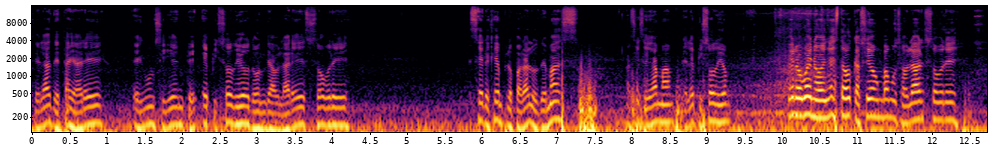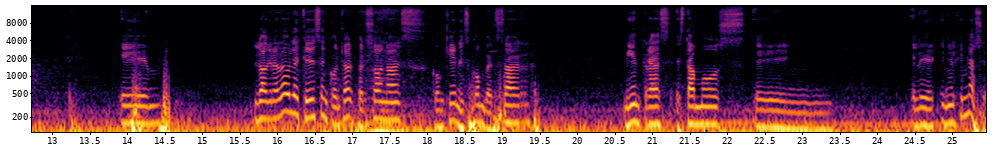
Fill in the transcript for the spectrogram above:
se las detallaré en un siguiente episodio donde hablaré sobre ser ejemplo para los demás. Así se llama el episodio. Pero bueno, en esta ocasión vamos a hablar sobre eh, lo agradable que es encontrar personas con quienes conversar mientras estamos en el, gimnasio.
